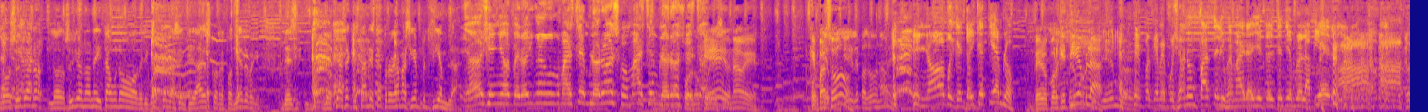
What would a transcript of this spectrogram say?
lo, suyo no, lo suyo no necesita uno averiguar con las entidades correspondientes. Porque des- lo que hace que está en este programa siempre tiembla. No, señor, pero hoy más tembloroso, más tembloroso. ¿Por estoy. qué, una vez? ¿Qué pasó? ¿Qué le pasó una vez? No, porque estoy que tiemblo. ¿Pero por qué tiembla? Porque me pusieron un parte el hijo de madre allí, entonces que tiemblo la piedra. Ah. No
